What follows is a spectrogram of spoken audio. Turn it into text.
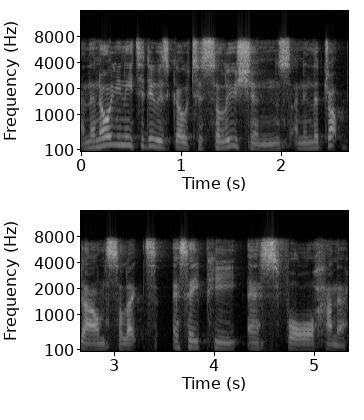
and then all you need to do is go to Solutions and in the drop down select SAP S4 HANA.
